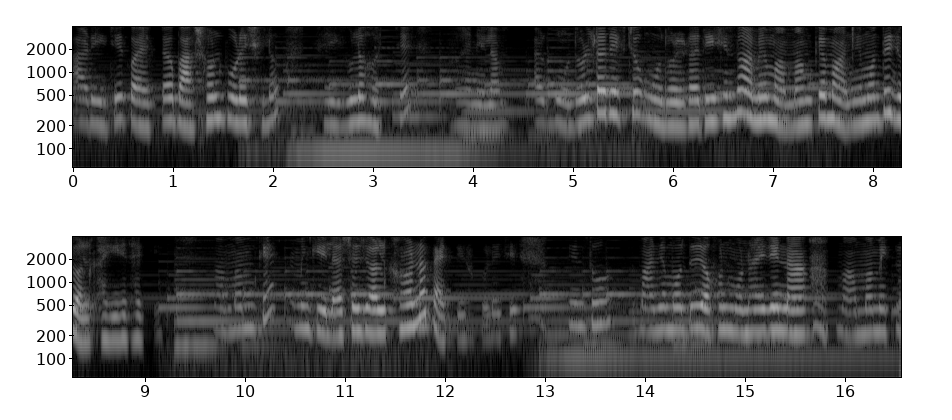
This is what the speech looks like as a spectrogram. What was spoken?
আর এই যে কয়েকটা বাসন পড়েছিল, সেইগুলো হচ্ছে ধুয়ে নিলাম। আর গোঁদলটা দেখছ? গোঁদলটা দিয়ে কিন্তু আমি মাম্মামকে মাঝে মধ্যে জল খাইয়ে থাকি। মাম্মামকে আমি গেলাসে জল খাওয়ানো প্র্যাকটিস করেছি। কিন্তু মাঝে মধ্যে যখন মনে হয় যে না মাম্মাম একটু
